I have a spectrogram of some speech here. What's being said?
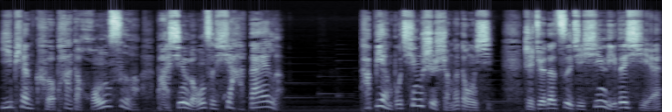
一片可怕的红色把新笼子吓呆了。他辨不清是什么东西，只觉得自己心里的血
